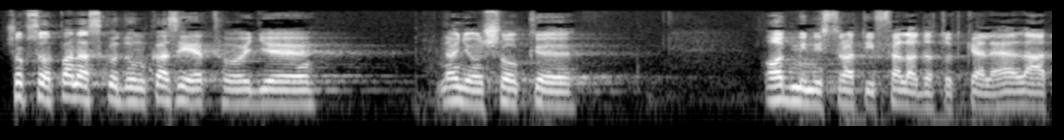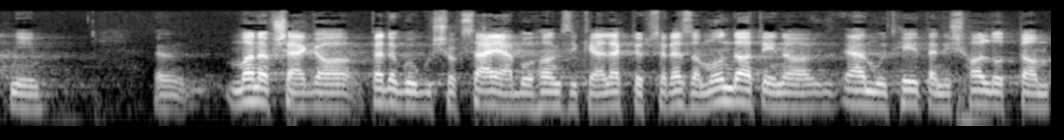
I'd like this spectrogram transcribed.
Sokszor panaszkodunk azért, hogy nagyon sok administratív feladatot kell ellátni. Manapság a pedagógusok szájából hangzik el legtöbbször ez a mondat. Én az elmúlt héten is hallottam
